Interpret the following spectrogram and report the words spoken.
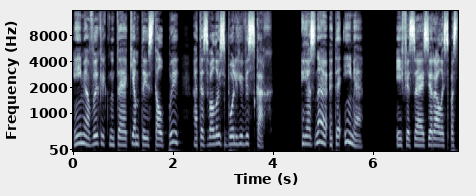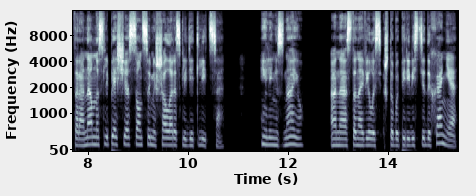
Имя, выкрикнутое кем-то из толпы, отозвалось болью в висках. «Я знаю это имя!» Ифи заозиралась по сторонам, но слепящее солнце мешало разглядеть лица. «Или не знаю». Она остановилась, чтобы перевести дыхание.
